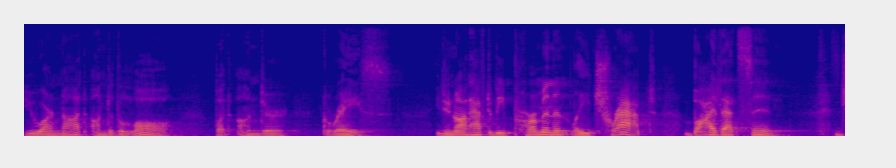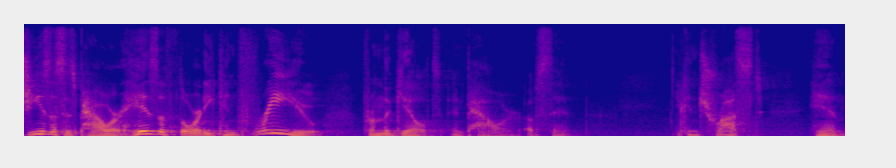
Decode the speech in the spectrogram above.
You are not under the law, but under grace. You do not have to be permanently trapped by that sin. Jesus' power, his authority can free you from the guilt and power of sin. You can trust him.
